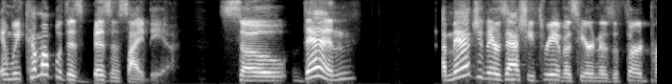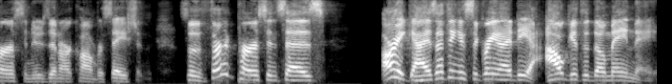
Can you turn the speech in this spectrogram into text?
and we come up with this business idea. So then imagine there's actually three of us here and there's a third person who's in our conversation. So the third person says, All right, guys, I think it's a great idea. I'll get the domain name.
